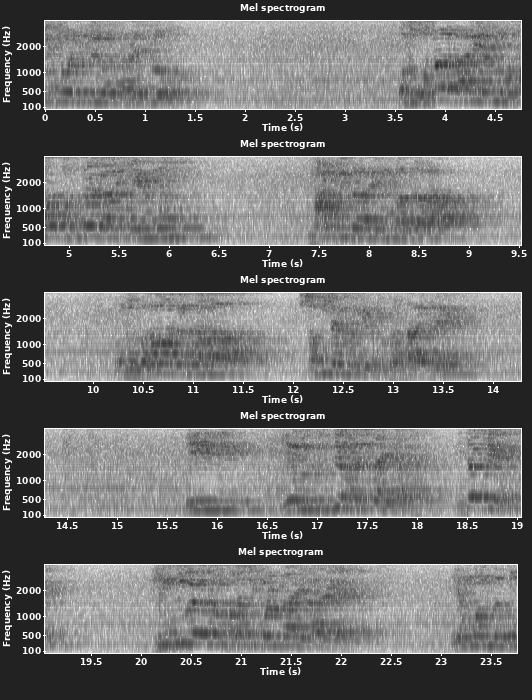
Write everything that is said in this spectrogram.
ಚಟುವಟಿಕೆಗಳನ್ನು ನಡೆಸಲು ಒಂದು ಹೊಸ ದಾರಿಯನ್ನು, ಹೊಸ ತಂತ್ರಗಾರಿಕೆಯನ್ನು ಮಾಡ್ತಿದ್ದಾರೆ ಎಂಬಂತಹ ಒಂದು ಬಲವಾದಂತಹ ಸಂಶಯ ನಮಗೆ ಬರ್ತಾ ಇದೆ. ಈ ಏನು ಕೃತ್ಯ ನಡೆಸ್ತಾ ಇದ್ದಾರೆ. ಇದಕ್ಕೆ ಹಿಂದೂಗಳನ್ನು ಬಳಸಿಕೊಳ್ತಾ ಇದ್ದಾರೆ ಎಂಬಂಥದ್ದು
